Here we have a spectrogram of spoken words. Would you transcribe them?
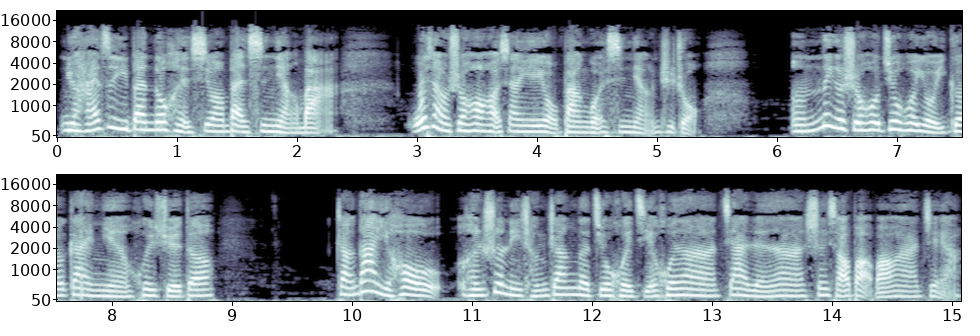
女孩子一般都很希望扮新娘吧。我小时候好像也有扮过新娘这种，嗯，那个时候就会有一个概念，会觉得长大以后很顺理成章的就会结婚啊、嫁人啊、生小宝宝啊，这样。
